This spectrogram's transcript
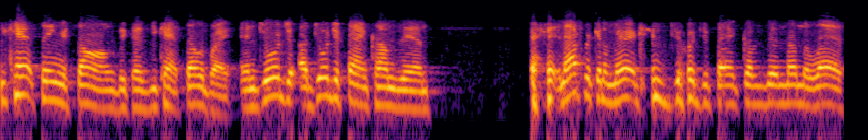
You can't sing your song because you can't celebrate. And Georgia, a Georgia fan comes in, an African American Georgia fan comes in nonetheless,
